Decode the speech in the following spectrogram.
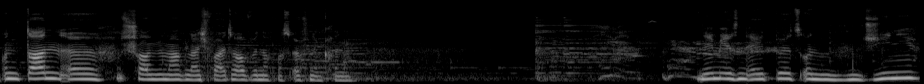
Und dann äh, schauen wir mal gleich weiter, ob wir noch was öffnen können. Neben mir ist ein 8-Bit und ein Genie.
